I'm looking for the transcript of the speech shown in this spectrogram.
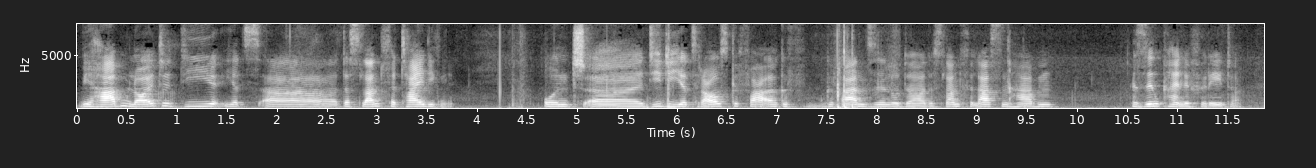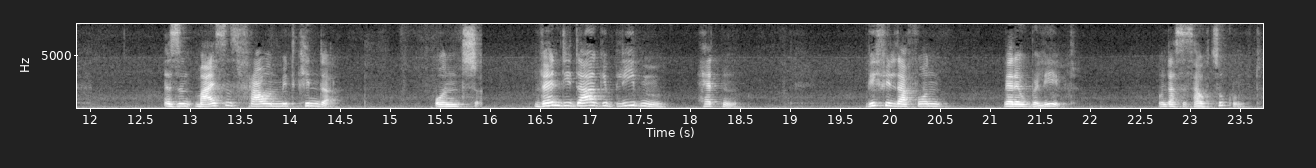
wir haben Leute, die jetzt äh, das Land verteidigen. Und äh, die, die jetzt rausgefahren sind oder das Land verlassen haben, sind keine Verräter. Es sind meistens Frauen mit Kindern. Und wenn die da geblieben hätten, wie viel davon wäre überlebt? Und das ist auch Zukunft.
